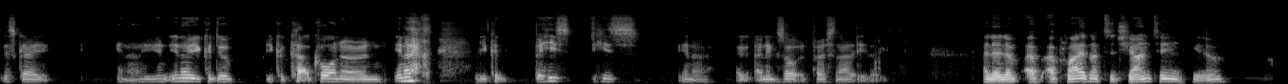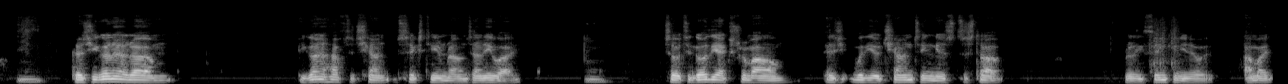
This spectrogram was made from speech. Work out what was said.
this guy, you know, you, you know, you could do, you could cut a corner, and you know, you could, but he's he's you know an exalted personality. Like. And then uh, apply that to chanting, you know, because mm. you're gonna um, you're gonna have to chant 16 rounds anyway. Mm. So to go the extra mile is with your chanting is to start really thinking, you know, am I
